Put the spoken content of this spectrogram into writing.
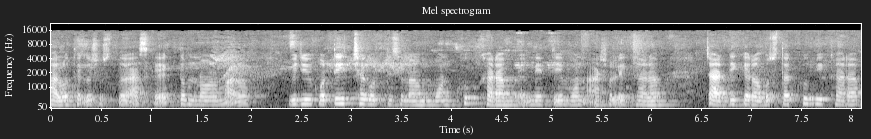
ভালো থেকো সুস্থ। আজকে একদম নর্মাল ভিডিও করতে ইচ্ছা করতেছিলাম মন খুব খারাপ এমনিতে মন আসলে খারাপ চারদিকের অবস্থা খুবই খারাপ।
